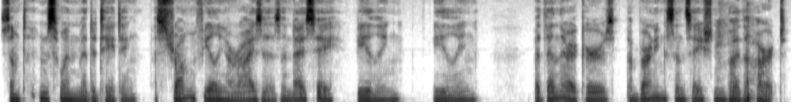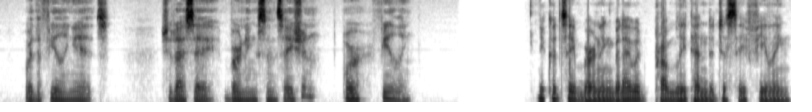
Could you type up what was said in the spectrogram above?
Sometimes, when meditating, a strong feeling arises, and I say, feeling, feeling. But then there occurs a burning sensation by the heart where the feeling is. Should I say burning sensation or feeling? You could say burning, but I would probably tend to just say feeling.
